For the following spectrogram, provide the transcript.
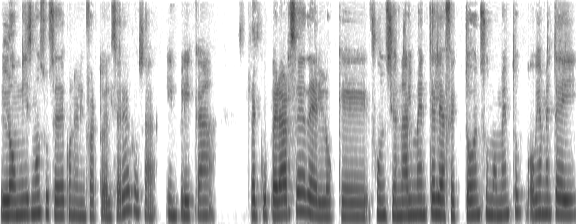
Lo mismo sucede con el infarto del cerebro, o sea, implica recuperarse de lo que funcionalmente le afectó en su momento. Obviamente hay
